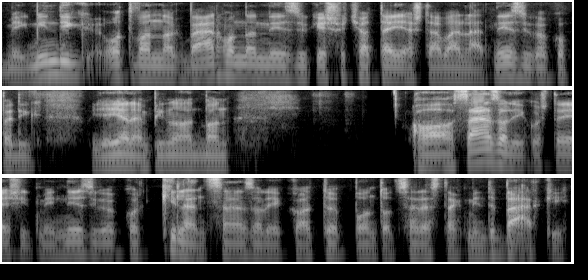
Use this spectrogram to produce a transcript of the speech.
még mindig ott vannak, bárhonnan nézzük, és hogyha teljes táblát nézzük, akkor pedig ugye jelen pillanatban ha a százalékos teljesítményt nézzük, akkor 9 százalékkal több pontot szereztek, mint bárki.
